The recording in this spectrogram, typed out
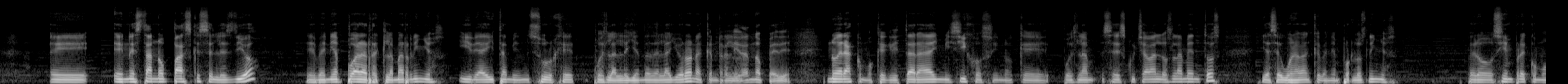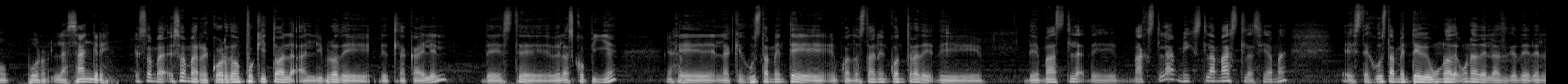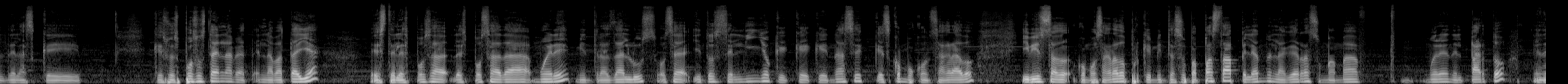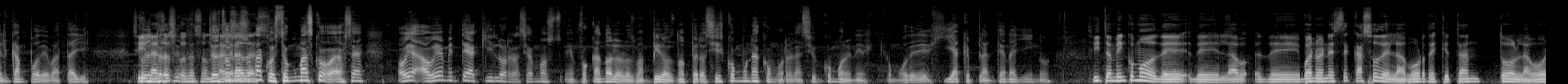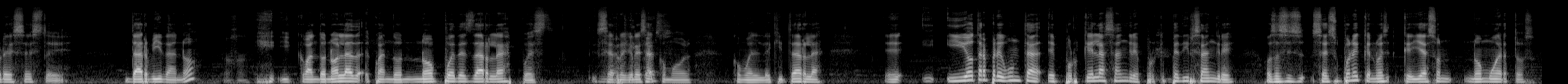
eh, en esta no paz que se les dio, eh, venían para reclamar niños. Y de ahí también surge pues la leyenda de la llorona que en realidad no pedía no era como que gritara ay mis hijos sino que pues la- se escuchaban los lamentos y aseguraban que venían por los niños. Pero siempre como por la sangre. Eso me, eso me recordó un poquito al, al libro de, de Tlacaelel, de este Velasco Piña, que, en la que justamente eh, cuando están en contra de, de, de Maxtla, de Maxtla, Mixtla, Maxtla se llama, este, justamente uno de, una de las, de, de- de las que, que su esposo está en la, en la batalla, este, la esposa, la esposa da, muere mientras da luz, o sea, y entonces el niño que, que, que nace, que es como consagrado, y visto como sagrado porque mientras su papá estaba peleando en la guerra, su mamá muere en el parto, en el campo de batalla. Sí Entonces, las dos sí, cosas son entonces es sagradas. una cuestión más, o sea, obvia- obviamente aquí lo relacionamos enfocándolo a los vampiros, ¿no? Pero sí es como una como relación como de, como de energía que plantean allí, ¿no? sí también como de, de, labo- de bueno en este caso de labor de qué tanto labor es este dar vida no y, y cuando no la cuando no puedes darla pues se La regresa quitas. como como el de quitarla. Eh, y, y otra pregunta eh, por qué la sangre por qué pedir sangre o sea se, su- se supone que no es que ya son no muertos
